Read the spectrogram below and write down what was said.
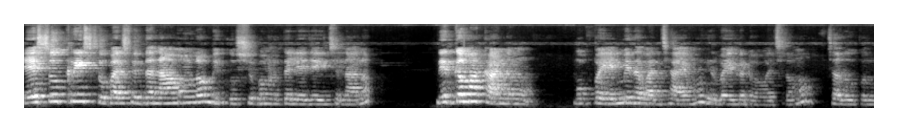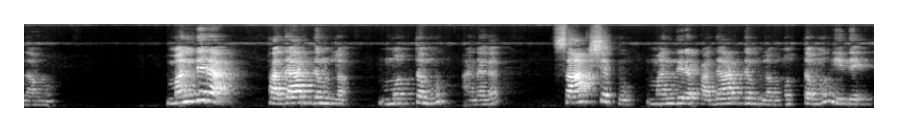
యేసుక్రీస్తు పరిశుద్ధ నామంలో మీకు శుభములు నిర్గమ నిర్గమకాండము ముప్పై ఎనిమిదవ అధ్యాయము ఇరవై ఒకటవ వచనము చదువుకుందాము. మందిర పదార్థముల మొత్తము అనగా సాక్ష్యపు మందిర పదార్థముల మొత్తము ఇదే.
